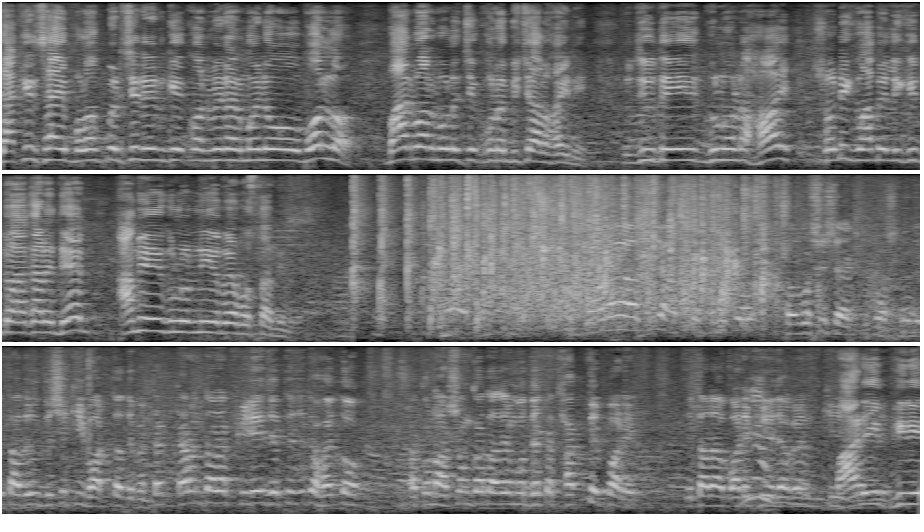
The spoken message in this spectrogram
জাকির সাহেব ব্লক প্রেসিডেন্টকে কনভেনার মইন ও বলল, বারবার বলেছে কোনো বিচার হয়নি। যদি এইগুলো হয়, সঠিকভাবে লিখিত আকারে দেন, আমি এইগুলো নিয়ে ব্যবস্থা নেব যারা আজকে আজকে মূলত সর্বশেষ এক প্রশ্ন যে তাদের উদ্দেশ্যে কি বার্তা দেবেন? কারণ তারা ফিরে যেতে যেতে হয়তো এখন আশঙ্কা তাদের মধ্যে একটা থাকতে পারে যে তারা বাড়ি ফিরে যাবেন বাড়ি ফিরে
